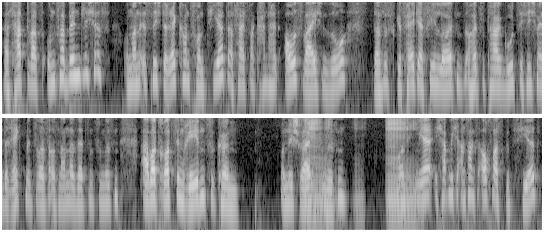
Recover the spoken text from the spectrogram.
Es hat was Unverbindliches und man ist nicht direkt konfrontiert. Das heißt, man kann halt ausweichen so. Das ist, gefällt ja vielen Leuten heutzutage gut, sich nicht mehr direkt mit sowas auseinandersetzen zu müssen, aber trotzdem reden zu können und nicht schreiben zu müssen. Und mir, ich habe mich anfangs auch was geziert.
